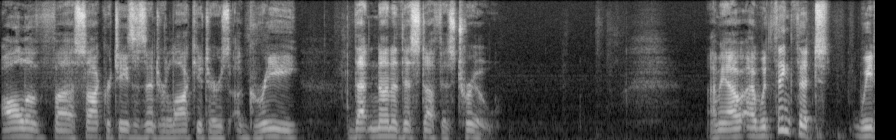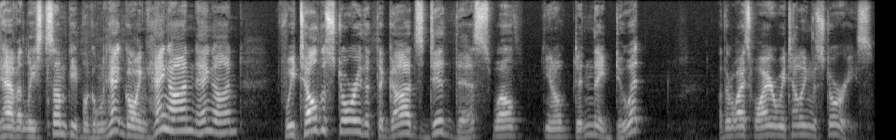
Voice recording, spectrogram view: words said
all of uh, Socrates' interlocutors agree that none of this stuff is true. I mean, I, I, would think that we'd have at least some people going, going, hang on, hang on. If we tell the story that the gods did this, well, you know, didn't they do it? Otherwise, why are we telling the stories?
